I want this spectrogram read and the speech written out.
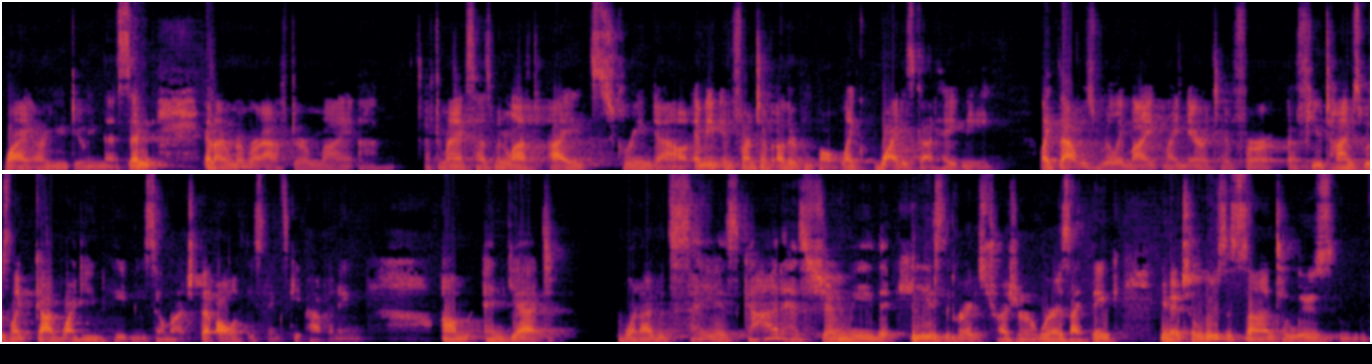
why are you doing this? And and I remember after my um, after my ex-husband left i screamed out i mean in front of other people like why does god hate me? Like that was really my my narrative for a few times was like god why do you hate me so much that all of these things keep happening? Um, and yet what i would say is god has shown me that he is the greatest treasure whereas i think you know to lose a son to lose you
